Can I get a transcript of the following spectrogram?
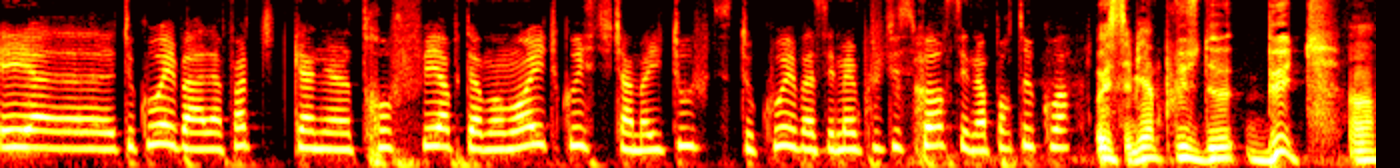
Et euh, du coup et ben à la fin tu gagnes un trophée à un moment et du coup si tu as tout du coup et ben c'est même plus du sport c'est n'importe quoi. Oui c'est bien plus de buts hein,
